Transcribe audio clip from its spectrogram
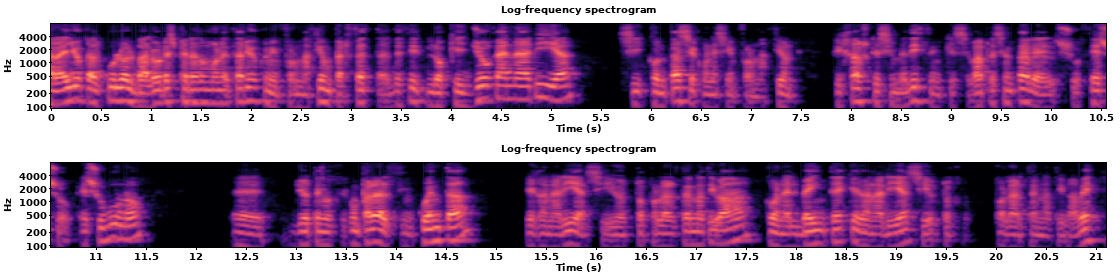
Para ello calculo el valor esperado monetario con información perfecta, es decir, lo que yo ganaría si contase con esa información. Fijaos que si me dicen que se va a presentar el suceso E1, eh, yo tengo que comparar el 50 que ganaría si opto por la alternativa A con el 20 que ganaría si opto por la alternativa B.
